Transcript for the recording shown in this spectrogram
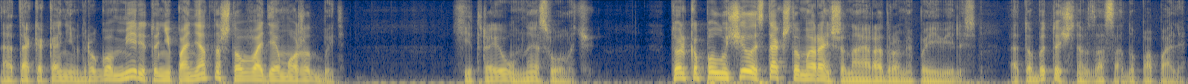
А так как они в другом мире, то непонятно, что в воде может быть. Хитрые и умные сволочи. Только получилось так, что мы раньше на аэродроме появились, а то бы точно в засаду попали.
